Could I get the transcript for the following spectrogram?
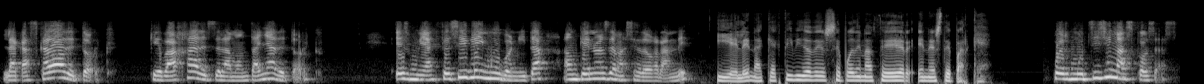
la cascada de Torque, que baja desde la montaña de Torque. Es muy accesible y muy bonita, aunque no es demasiado grande. Y Elena, ¿qué actividades se pueden hacer en este parque? Pues muchísimas cosas.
